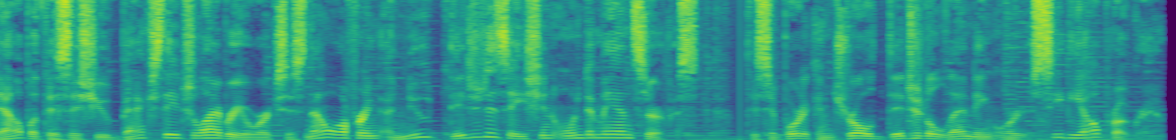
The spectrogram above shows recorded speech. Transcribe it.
To help with this issue, Backstage Library Works is now offering a new digitization on demand service to support a controlled digital lending or CDL program.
